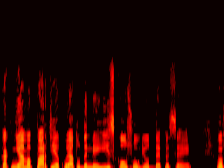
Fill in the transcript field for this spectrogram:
Как няма партия, която да не иска услуги от ДПС. В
